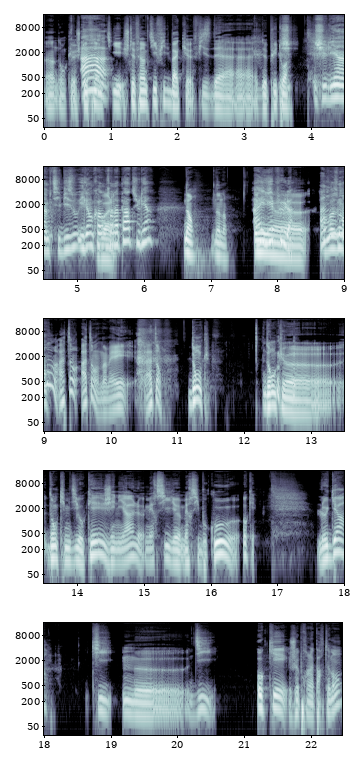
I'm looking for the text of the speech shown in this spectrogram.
hein, donc je te fais un Ah! petit je te fais un petit feedback, fils de de Ju putois. Julien, un petit bisou. Il est encore dans ton appart, Julien? Non, non, non Ah, il y et est plus là? ah non, non, Heureusement. non, attends, attends, non mais attends. Donc donc il me dit: «OK, génial, merci, merci beaucoup». OK. Le gars qui me dit: «OK, je prends l'appartement»,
